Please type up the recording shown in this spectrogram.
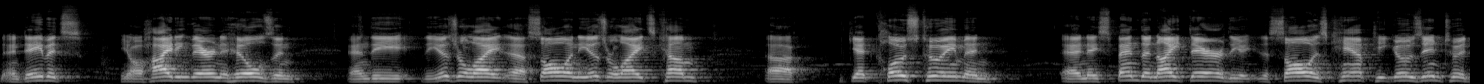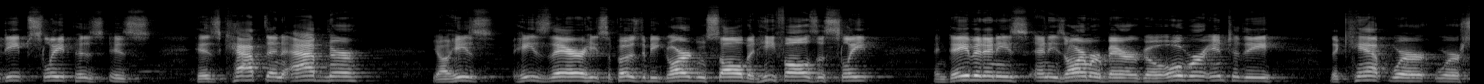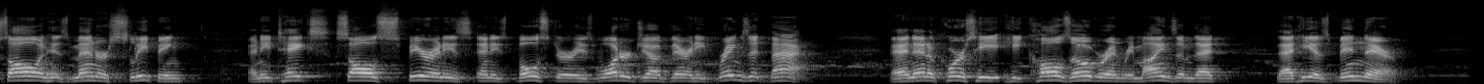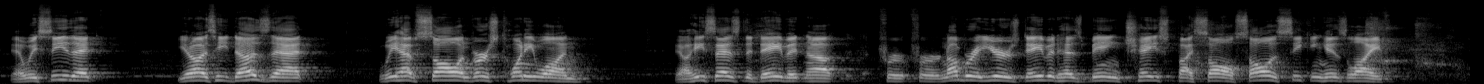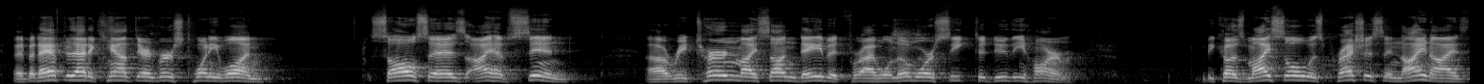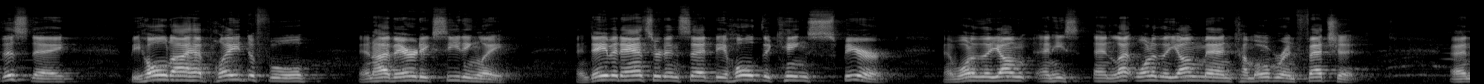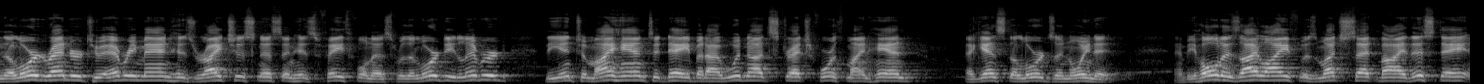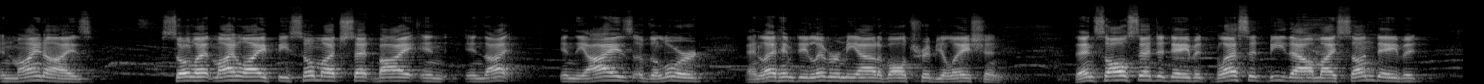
and David's, you know, hiding there in the hills, and, and the, the Israelite, uh, Saul and the Israelites come, uh, get close to him, and, and they spend the night there. The, the Saul is camped. He goes into a deep sleep. His, his, his captain, Abner, you know, he's, he's there. He's supposed to be guarding Saul, but he falls asleep. And David and his, and his armor bearer go over into the the camp where, where Saul and his men are sleeping, and he takes Saul's spear and his, and his bolster, his water jug there, and he brings it back. And then, of course, he, he calls over and reminds him that, that he has been there. And we see that, you know, as he does that, we have Saul in verse 21. You know, he says to David, now, for, for a number of years, David has been chased by Saul. Saul is seeking his life. Uh, but after that account, there in verse 21, Saul says, I have sinned. Uh, return my son David, for I will no more seek to do thee harm. Because my soul was precious in thine eyes this day, behold, I have played the fool, and I have erred exceedingly. And David answered and said, Behold the king's spear and one of the young and he and let one of the young men come over and fetch it. And the Lord rendered to every man his righteousness and his faithfulness. For the Lord delivered thee into my hand today, but I would not stretch forth mine hand against the Lord's anointed. And behold, as thy life was much set by this day in mine eyes, so let my life be so much set by in, in, thy, in the eyes of the Lord and let him deliver me out of all tribulation. Then Saul said to David, Blessed be thou, my son David.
